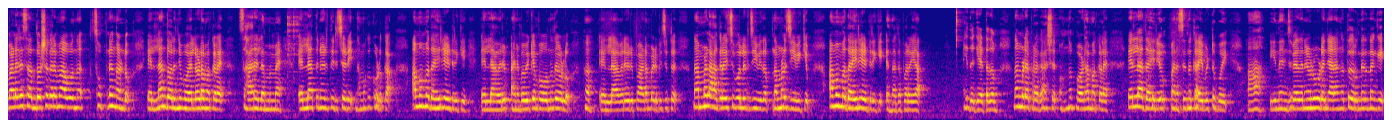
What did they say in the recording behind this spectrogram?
വളരെ സന്തോഷകരമാവുമെന്ന് സ്വപ്നം കണ്ടു. എല്ലാം തൊലഞ്ഞു പോയല്ലോടെ മക്കളെ? സാരല്ല അമ്മമ്മേ. എല്ലാത്തിനും ഒരു തിരിച്ചടി നമുക്ക് കൊടുക്കാം. അമ്മമ്മ ധൈര്യമായിട്ടിരിക്കെ. എല്ലാവരും അനുഭവിക്കാൻ പോകുന്നതേ ഉള്ളൂ. എല്ലാവരും ഒരു പാഠം പഠിപ്പിച്ചിട്ട് നമ്മൾ ആഗ്രഹിച്ച പോലൊരു ജീവിതം നമ്മൾ ജീവിക്കും. അമ്മമ്മ ധൈര്യമായിട്ടിരിക്കെ എന്നൊക്കെ പറയാം. ഇത് കേട്ടതും നമ്മുടെ പ്രകാശൻ ഒന്ന് പോടാ മക്കളെ. എല്ലാ ധൈര്യവും മനസ്സിൽ നിന്ന് കൈവിട്ടു പോയി. ആ ഈ നെഞ്ചുവേദനയോടുകൂടെ ഞാൻ അങ്ങ് തീർന്നിരുന്നെങ്കിൽ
